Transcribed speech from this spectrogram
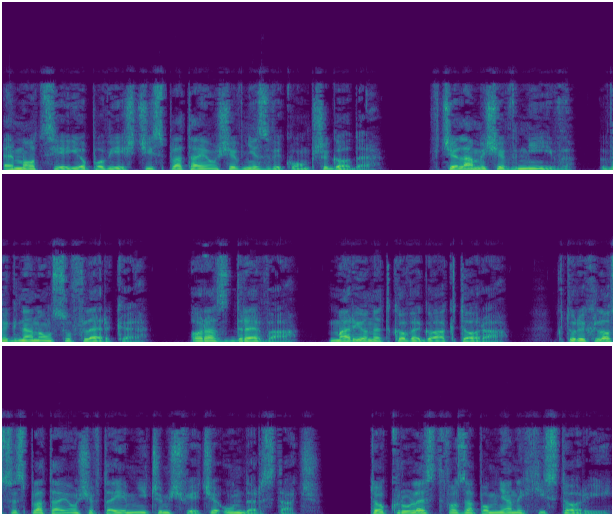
emocje i opowieści splatają się w niezwykłą przygodę. Wcielamy się w Niv, wygnaną suflerkę, oraz Drewa, marionetkowego aktora, których losy splatają się w tajemniczym świecie Understać. To królestwo zapomnianych historii,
